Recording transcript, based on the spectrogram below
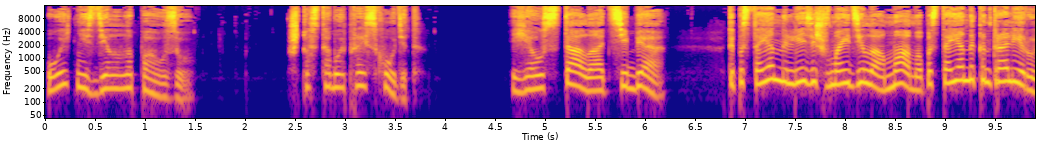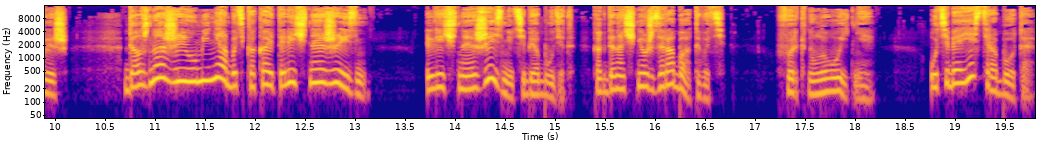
Уитни сделала паузу. «Что с тобой происходит?» «Я устала от тебя. Ты постоянно лезешь в мои дела, мама, постоянно контролируешь. Должна же и у меня быть какая-то личная жизнь. Личная жизнь у тебя будет, когда начнешь зарабатывать», — фыркнула Уитни. «У тебя есть работа?»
